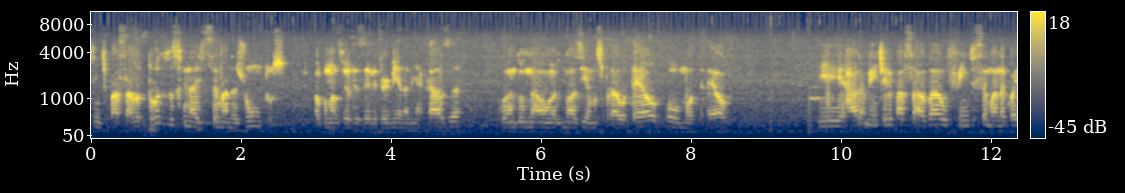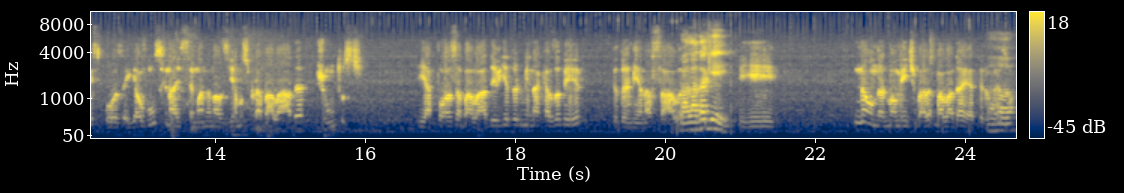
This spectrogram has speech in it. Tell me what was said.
A gente passava todos os finais de semana juntos. Algumas vezes ele dormia na minha casa. Quando não, nós íamos para hotel ou motel. E raramente ele passava o fim de semana com a esposa. E alguns finais de semana nós íamos para balada juntos. E após a balada eu ia dormir na casa dele. Eu dormia na sala. Balada gay. E. Não, normalmente ba- balada hétero mesmo. Aham.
